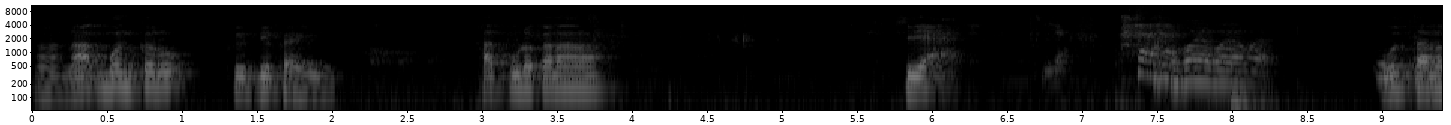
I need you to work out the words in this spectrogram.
हाँ नाक बंद करो फिर दिखाएंगे. हाथ पुढं करा. या. बाया बाया बाया उलताना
